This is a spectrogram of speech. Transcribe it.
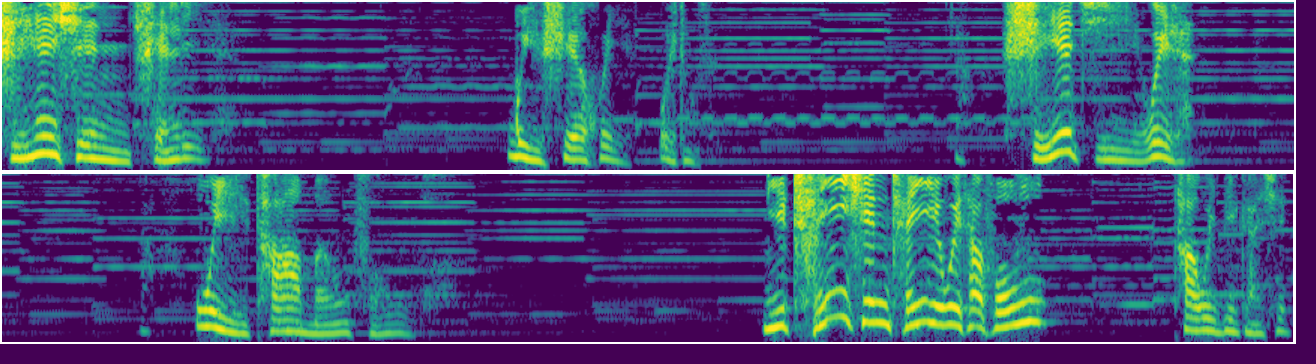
全心全力为社会、为众生，啊，舍己为人，啊，为他们服务。你诚心诚意为他服务，他未必感谢你。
